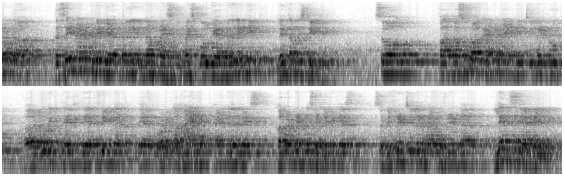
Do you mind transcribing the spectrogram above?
in the, the same activity we you know, my, in my school, we are measuring the length of the stick. So fir- first of all, we have to make the children to uh, do with their, their finger, their what you call hand hand measurements, convert into centimeters. So different children have different uh, lengths they are getting.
